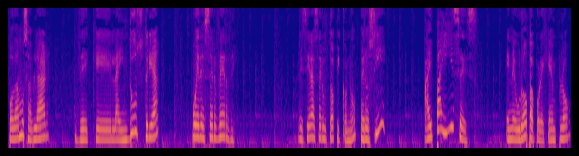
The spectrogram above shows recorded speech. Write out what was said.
podamos hablar de que la industria puede ser verde. Quisiera ser utópico, ¿no? Pero sí, hay países en Europa, por ejemplo,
